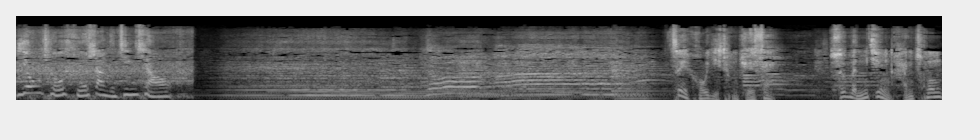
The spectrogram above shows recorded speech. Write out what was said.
《忧愁河上的金桥》。最后一场决赛。隋文静、韩聪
